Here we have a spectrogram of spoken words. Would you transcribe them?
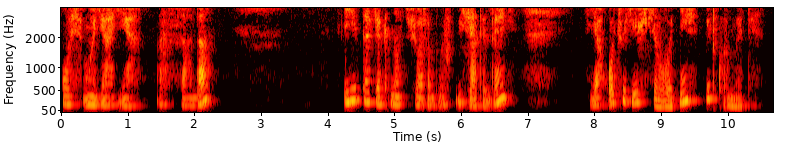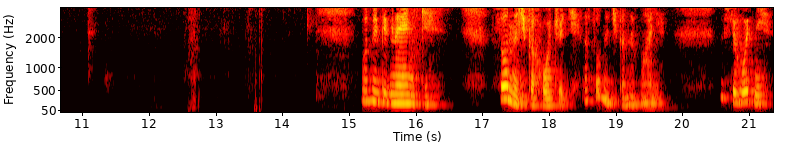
Ось моя є розсада. Так як у нас вчора був 10-й день, я хочу їх сьогодні підкормити. Вони бідненькі, сонечка хочуть, а сонечка немає. Ну, сьогодні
